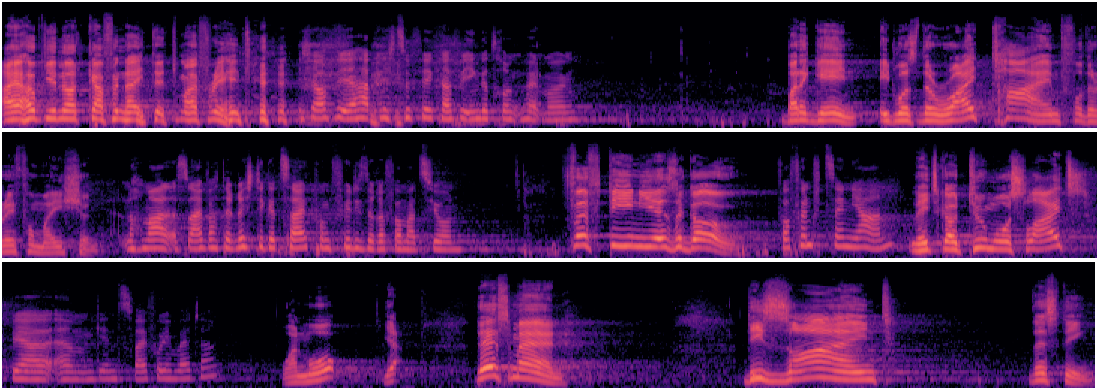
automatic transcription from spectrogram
I hope you're not caffeinated, my friend. Ich hoffe, ihr habt nicht zu viel Koffein getrunken heute Morgen. But again, it was the right time for the Reformation. Nochmal, es war einfach der richtige Zeitpunkt für diese Reformation. 15 years ago. Vor 15 Jahren, Let's go two more slides. wir ähm, gehen zwei Folien weiter. One more. Yeah. This man designed this thing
